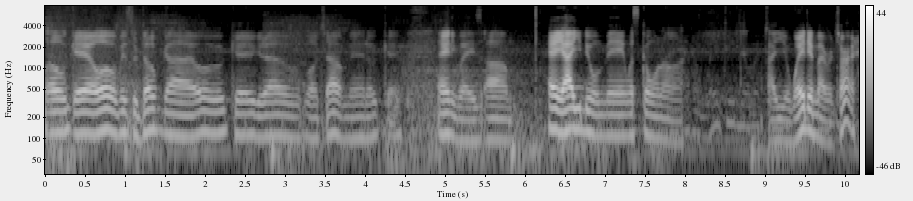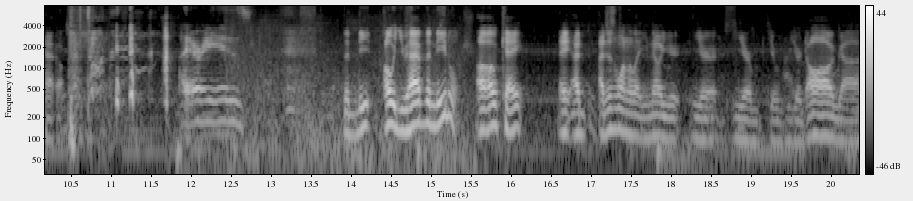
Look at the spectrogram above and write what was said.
Okay. Oh, Mr. Dope Guy. Oh, okay. Get out. Watch out, man. Okay. Anyways, um, hey, how you doing, man? What's going on? Are you waiting my return? there he is. The. Oh, you have the needle. Oh, okay. Hey, I, I just want to let you know your your your your your dog. Uh,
